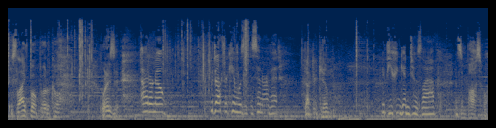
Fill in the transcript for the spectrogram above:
This lifeboat protocol. What is it? I don't know. But Dr. Kim was at the center of it. Dr. Kim? If you can get into his lab. That's impossible.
